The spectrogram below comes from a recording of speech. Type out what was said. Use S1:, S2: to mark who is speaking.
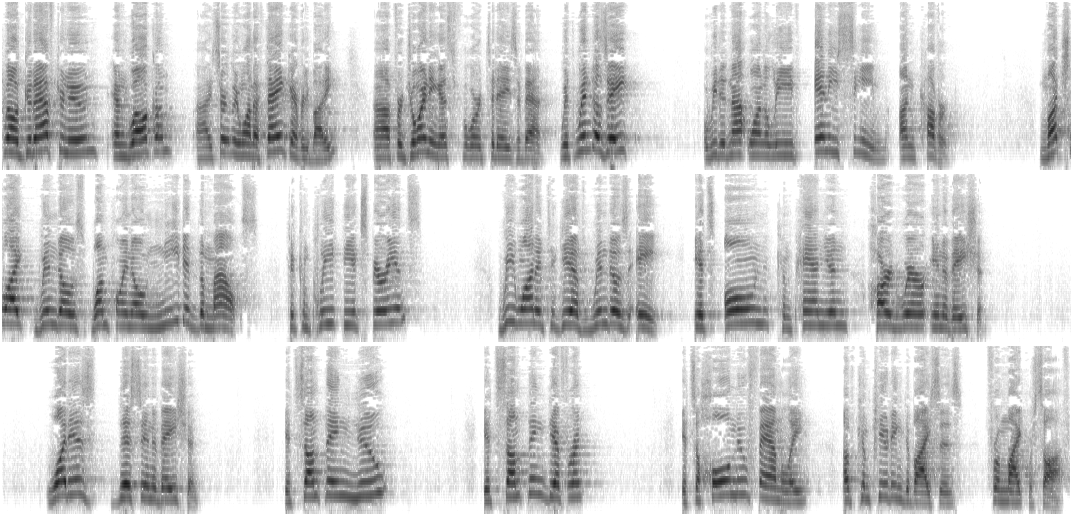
S1: Well, good afternoon and welcome. I certainly want to thank everybody uh, for joining us for today's event. With Windows 8, we did not want to leave any seam uncovered. Much like Windows 1.0 needed the mouse to complete the experience, we wanted to give Windows 8 its own companion hardware innovation. What is this innovation? It's something new. It's something different. It's a whole new family of computing devices from Microsoft.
